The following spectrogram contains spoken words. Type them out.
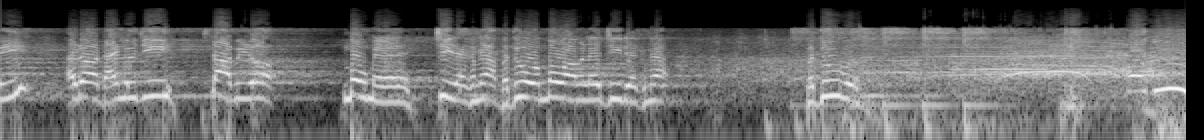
ပြီအဲ့တော့ဒိုင်လူကြီးစပြီးတော့ မှုတ်မယ်ကြည့်တယ်ခင်ဗျဘသူ့ကိုမှုတ်ရမလဲကြည့်တယ်ခင်ဗျဘသူ့ဘာဘူး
